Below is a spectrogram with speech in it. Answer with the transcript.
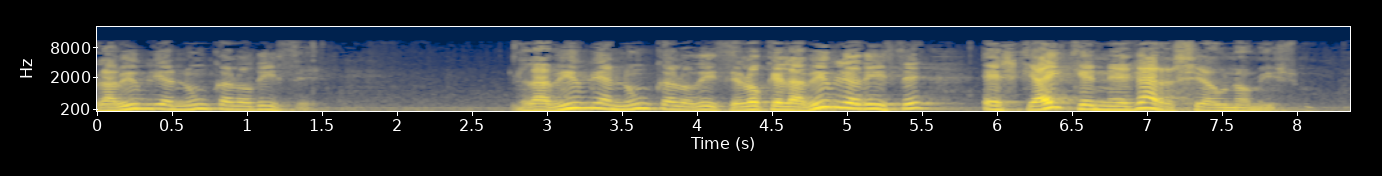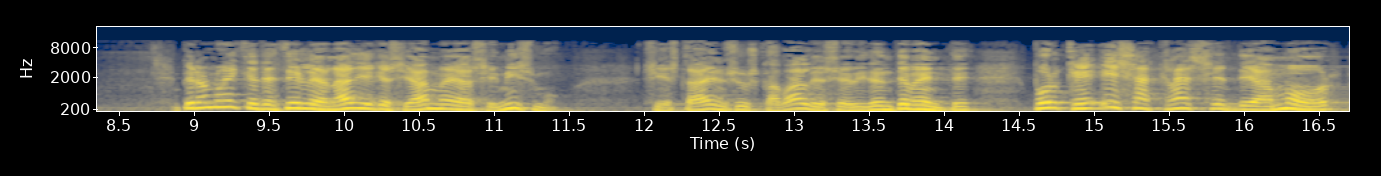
La Biblia nunca lo dice. La Biblia nunca lo dice. Lo que la Biblia dice es que hay que negarse a uno mismo. Pero no hay que decirle a nadie que se ame a sí mismo, si está en sus cabales, evidentemente, porque esa clase de amor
